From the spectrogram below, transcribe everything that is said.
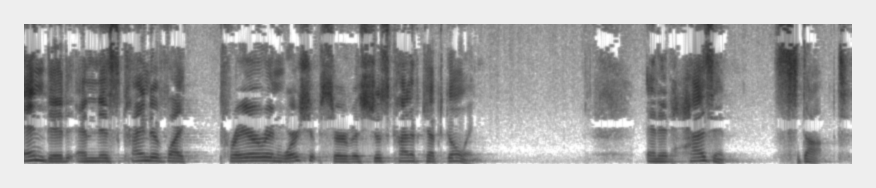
ended, and this kind of like prayer and worship service just kind of kept going. And it hasn't stopped.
